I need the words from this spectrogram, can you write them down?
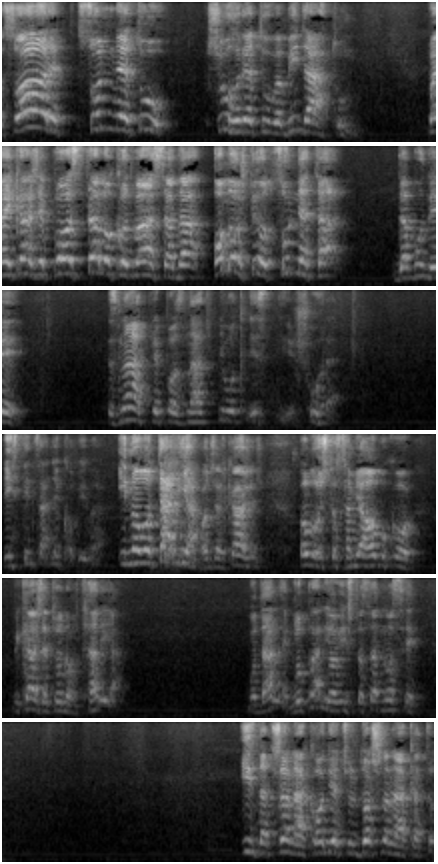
Saret sunnetu šuhretu ve bidatun. Pa je kaže postalo kod vas da ono što je od sunneta da bude znak prepoznatljivosti šuhre. Isticanje ko biva. I novotarija, hoćeš kažeš, ovo što sam ja obukao, vi kaže to novotarija. Budale, glupani ovi što sad nose iznad članaka odjeću do članaka, to,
